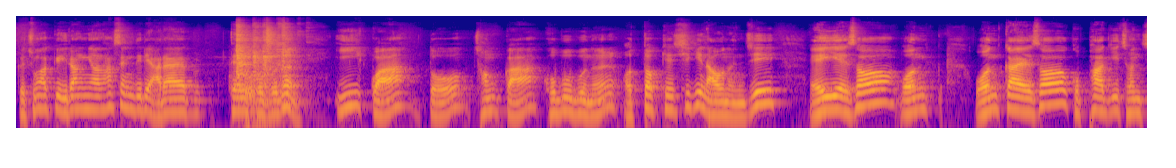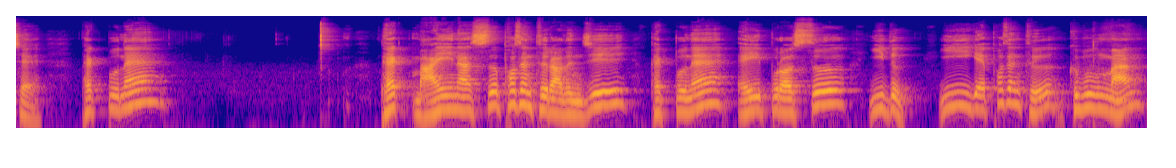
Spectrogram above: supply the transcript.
그 중학교 1학년 학생들이 알아야 될 부분은 이익과 또 정가 그 부분을 어떻게 식이 나오는지 A에서 원 원가에서 곱하기 전체 100분의 100 마이너스 퍼센트라든지 100분의 A 플러스 이득, 이익의 퍼센트 그 부분만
